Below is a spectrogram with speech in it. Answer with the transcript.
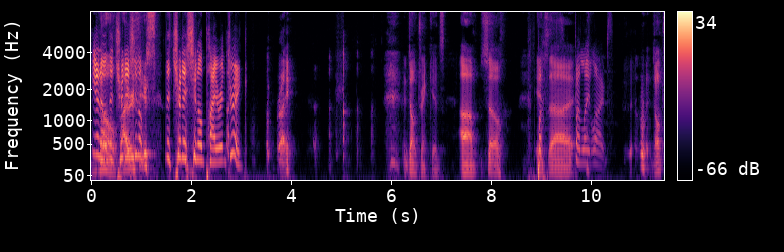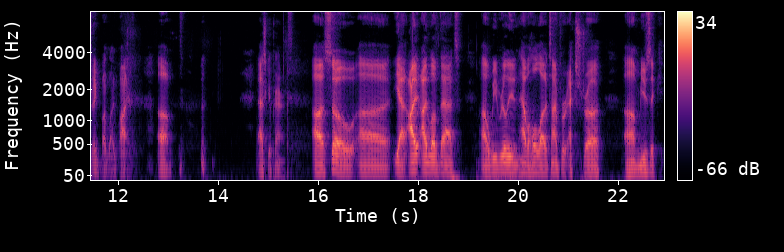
you know No, the traditional the traditional pirate drink. right. don't drink, kids. Um, so it's uh, Bud Light Limes. don't drink Bud Light Lime. Um, ask your parents. Uh, so uh, yeah, I I love that. Uh, we really didn't have a whole lot of time for extra uh, music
